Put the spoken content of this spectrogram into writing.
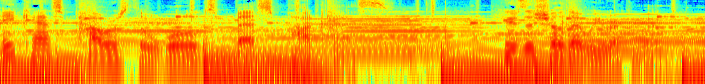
ACAST powers the world's best podcasts. Here's a show that we recommend.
